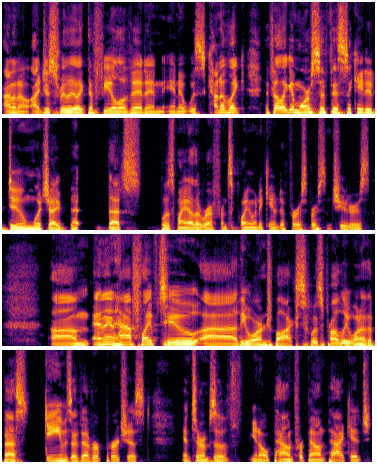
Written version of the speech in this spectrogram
I don't know. I just really like the feel of it, and and it was kind of like it felt like a more sophisticated Doom, which I that's was my other reference point when it came to first person shooters. Um, and then Half Life Two, uh, the Orange Box was probably one of the best games I've ever purchased in terms of you know pound for pound package.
